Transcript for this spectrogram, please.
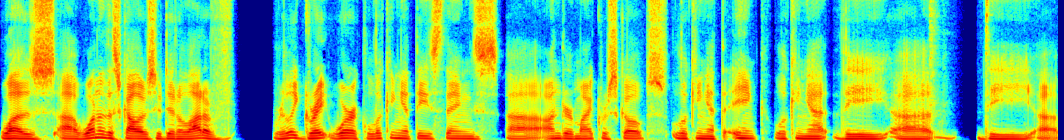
was uh, one of the scholars who did a lot of really great work looking at these things uh, under microscopes, looking at the ink, looking at the uh, the uh,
